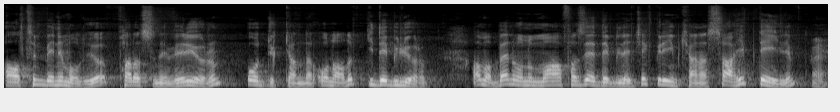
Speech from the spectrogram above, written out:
altın benim oluyor, parasını veriyorum, o dükkandan onu alıp gidebiliyorum. Ama ben onu muhafaza edebilecek bir imkana sahip değilim. Evet.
